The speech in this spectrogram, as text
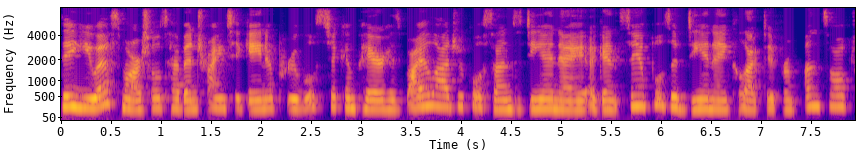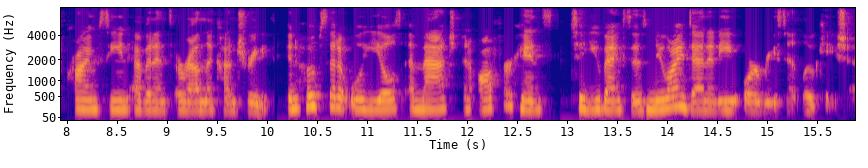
The U.S. Marshals have been trying to gain approvals to compare his biological son's DNA against samples of DNA collected from unsolved crime scene evidence around the country in hopes that it will yield a match and offer hints to Eubanks' new identity or recent location.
